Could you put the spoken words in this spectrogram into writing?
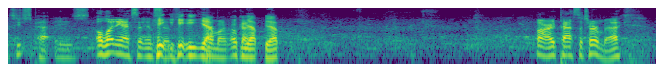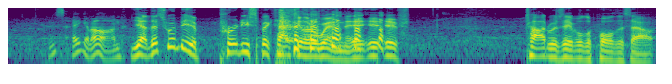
is he just pa- he's oh lightning accident instant. he- yeah. Never mind. Okay. Yep, yep. All right, pass the turn back. He's hanging on. Yeah, this would be a pretty spectacular win if Todd was able to pull this out.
